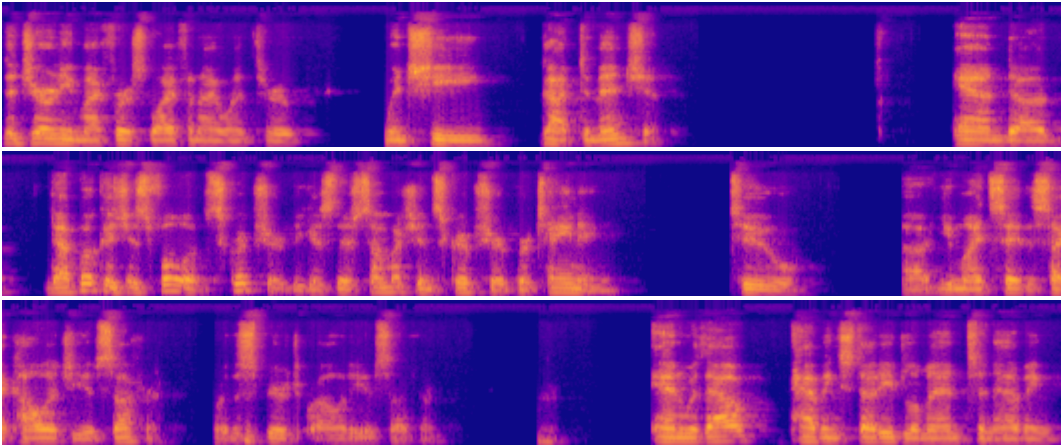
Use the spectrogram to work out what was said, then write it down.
the journey my first wife and I went through when she got dementia. And uh, that book is just full of scripture because there's so much in scripture pertaining to, uh, you might say, the psychology of suffering or the hmm. spirituality of suffering. Hmm. And without having studied lament and having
